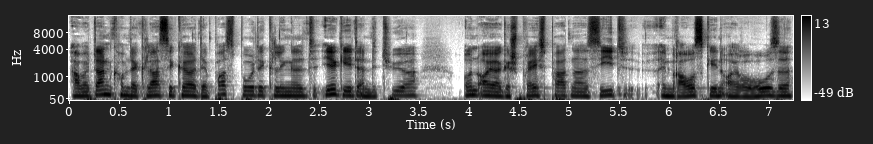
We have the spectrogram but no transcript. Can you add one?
aber dann kommt der Klassiker, der Postbote klingelt, ihr geht an die Tür und euer Gesprächspartner sieht im Rausgehen eure Hose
